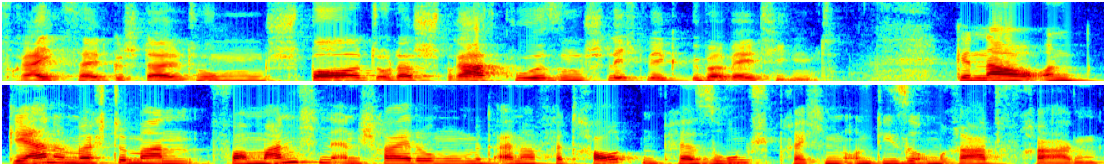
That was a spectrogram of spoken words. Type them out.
Freizeitgestaltungen, Sport- oder Sprachkursen schlichtweg überwältigend. Genau, und gerne möchte man vor manchen Entscheidungen mit einer vertrauten Person sprechen und diese um Rat fragen,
